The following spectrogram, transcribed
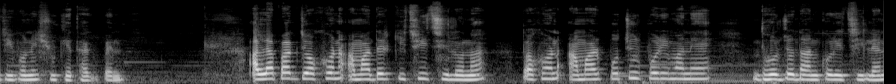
জীবনে সুখে থাকবেন। আল্লাপাক যখন আমাদের কিছুই ছিল না, তখন আমার প্রচুর পরিমাণে ধৈর্য দান করেছিলেন।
